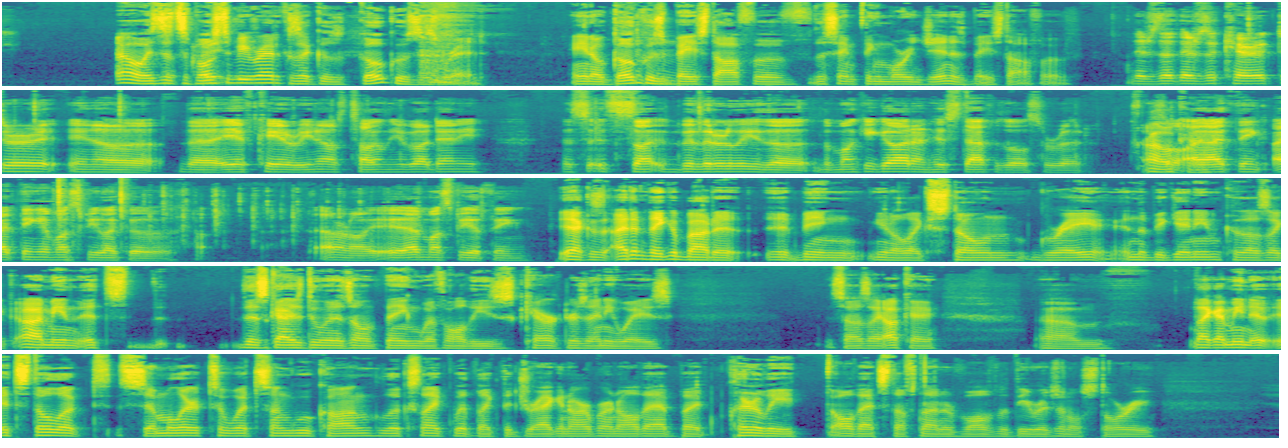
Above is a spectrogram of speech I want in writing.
"Oh, is it That's supposed to be red? Because like, 'cause Goku's is red, and you know, Goku's based off of the same thing Mori Jin is based off of. There's a there's a character in uh the AFK arena I was telling you about, Danny. It's it's uh, literally the the monkey god, and his staff is also red. Oh, So okay. I, I think I think it must be like a, I don't know. It, that must be a thing. Yeah, because I didn't think about it it being you know like stone gray in the beginning because I was like, oh, I mean, it's this guy's doing his own thing with all these characters anyways. So I was like, okay, um, like I mean, it, it still looked similar to what Sun Wukong looks like with like the dragon armor and all that, but clearly all that stuff's not involved with the original story.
